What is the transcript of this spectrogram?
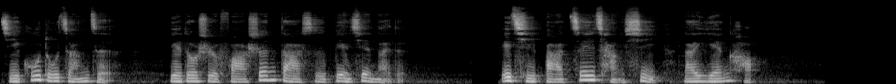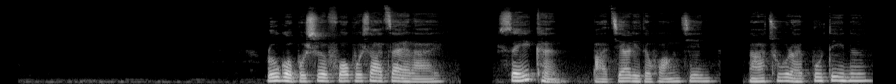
及孤独长者，也都是法身大士变现来的，一起把这一场戏来演好。如果不是佛菩萨再来，谁肯把家里的黄金拿出来布地呢？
